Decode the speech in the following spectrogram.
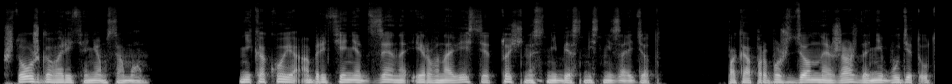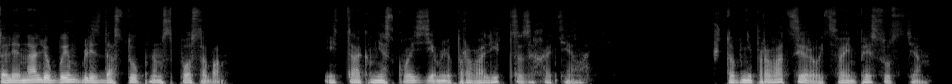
что уж говорить о нем самом. Никакое обретение дзена и равновесия точно с небес не снизойдет, пока пробужденная жажда не будет утолена любым близдоступным способом. И так мне сквозь землю провалиться захотелось, чтобы не провоцировать своим присутствием.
